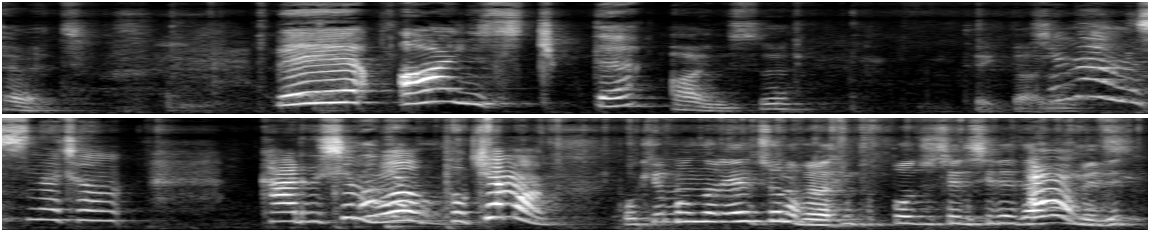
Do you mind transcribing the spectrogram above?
Evet. Ve aynısı çıktı. Aynısı. Tekrar. Hangisini açalım? Kardeşim o Pokemon. Pokemon'ları en sona bırakın. Futbolcu serisiyle devam Evet. edin.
